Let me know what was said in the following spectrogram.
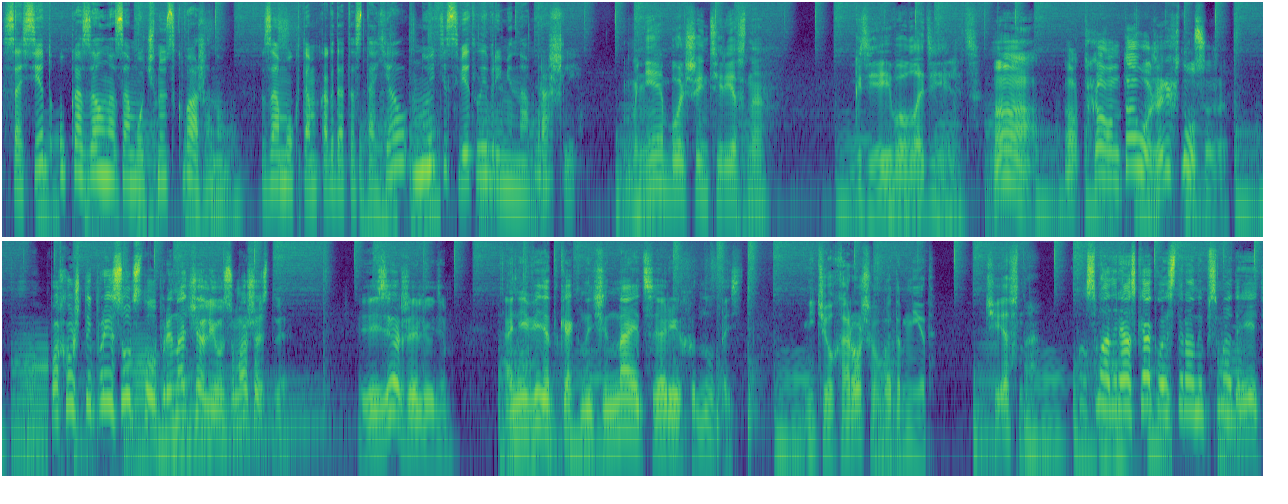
Сосед указал на замочную скважину. Замок там когда-то стоял, но эти светлые времена прошли. Мне больше интересно, где его владелец. А, вот он того же, рехнулся же. Похоже, ты присутствовал при начале его сумасшествия. Везет же людям. Они видят, как начинается рехнутость. Ничего хорошего в этом нет. Честно. Ну, смотря с какой стороны посмотреть.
